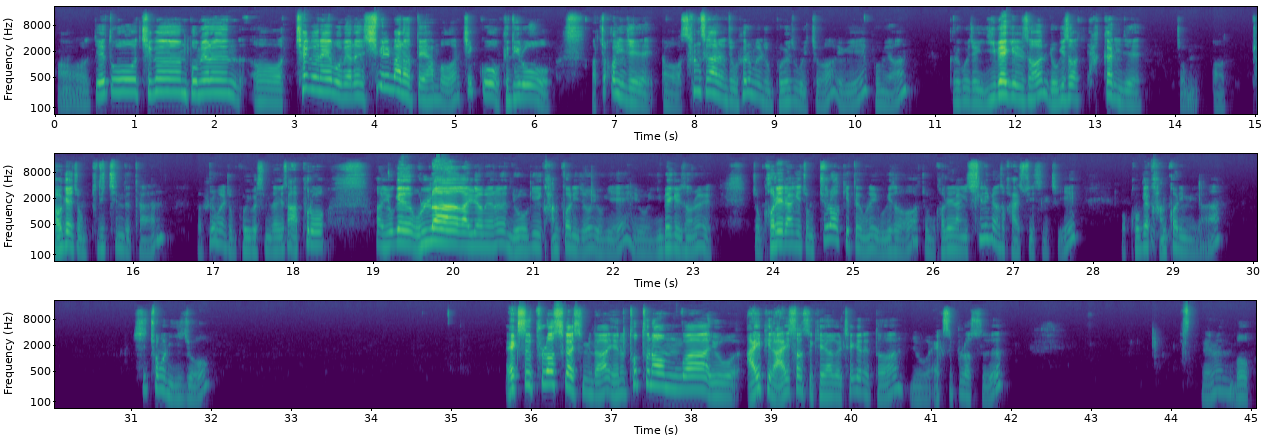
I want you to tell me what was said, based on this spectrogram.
어, 얘도 지금 보면은 어, 최근에 보면은 11만 원대 한번 찍고 그 뒤로 어, 조금 이제 어, 상승하는 좀 흐름을 좀 보여주고 있죠. 여기 보면 그리고 저 200일선 여기서 약간 이제 좀 어, 벽에 좀 부딪힌 듯한 흐름을 좀 보이고 있습니다. 그래서 앞으로 아, 요게 올라가려면은 여기 관건이죠. 여기에 요 200일선을 좀 거래량이 좀 줄었기 때문에 여기서 좀 거래량이 실리면서 갈 수 있을지 뭐 그게 관건입니다. 시총은 2조. X 플러스가 있습니다. 얘는 토트넘과 요 IP 라이선스 계약을 체결했던 요 X 플러스. 얘는 뭐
